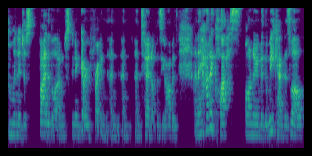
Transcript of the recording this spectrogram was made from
I'm going to just bite the bullet. I'm just going to go for it and, and, and, and, turn off and see what happens. And they had a class on over the weekend as well,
